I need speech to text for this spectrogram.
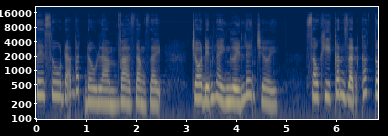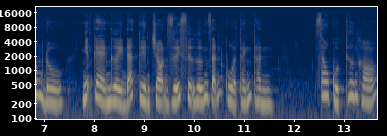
Giêsu đã bắt đầu làm và giảng dạy cho đến ngày người lên trời. Sau khi căn dặn các tông đồ, những kẻ người đã tuyển chọn dưới sự hướng dẫn của Thánh Thần. Sau cuộc thương khó,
